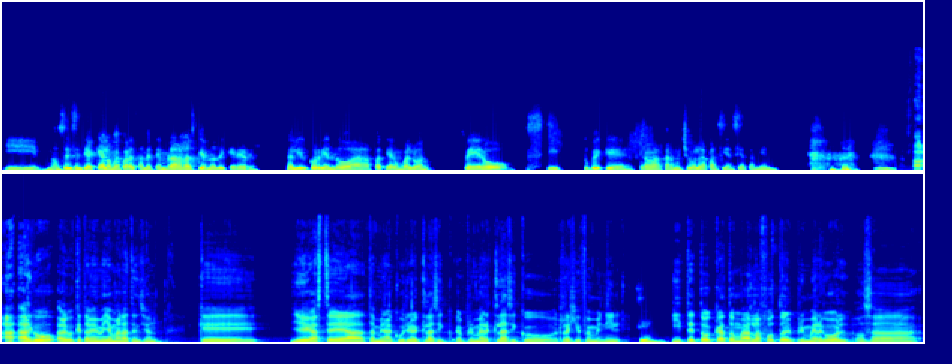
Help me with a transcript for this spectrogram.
y no sé, sentía que a lo mejor hasta me temblaban las piernas de querer salir corriendo a patear un balón, pero sí tuve que trabajar mucho la paciencia también. algo, algo que también me llama la atención, que llegaste a, también a cubrir el clásico, el primer clásico regio femenil. Sí. Y te toca tomar la foto del primer gol. O sea,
